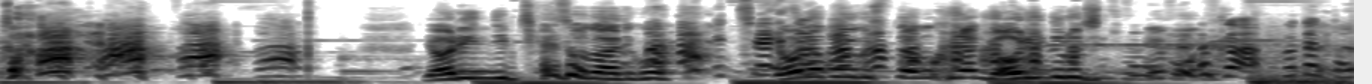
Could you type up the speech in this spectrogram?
또 여린님 채소도 아니고 여려 보이고 싶다고 그냥 여린으로 짓는 게 뭐? 그러니까 그때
